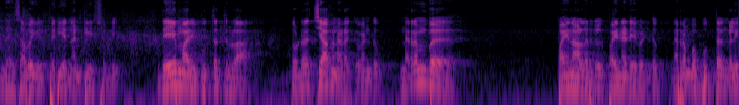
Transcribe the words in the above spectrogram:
இந்த சபையில் பெரிய நன்றியை சொல்லி இதே மாதிரி புத்த திருவிழா தொடர்ச்சியாக நடக்க வேண்டும். நிரம்ப பயனாளர்கள் பயனடைய வேண்டும். நிரம்ப புத்தகங்களை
